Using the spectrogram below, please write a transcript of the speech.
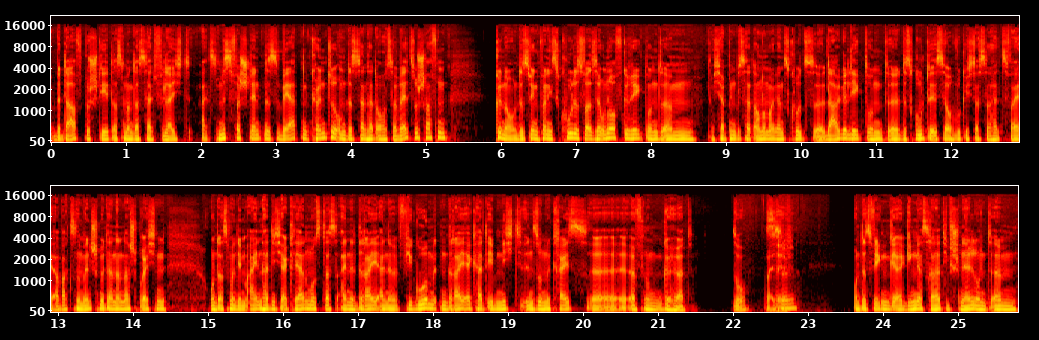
Bedarf besteht, dass man das halt vielleicht als Missverständnis werten könnte, um das dann halt auch aus der Welt zu schaffen. Genau, und deswegen fand ich es cool, das war sehr unaufgeregt und ähm, ich habe ihn bis halt auch nochmal ganz kurz äh, dargelegt und äh, das Gute ist ja auch wirklich, dass da halt zwei erwachsene Menschen miteinander sprechen und dass man dem einen halt nicht erklären muss, dass eine drei, eine Figur mit einem Dreieck halt eben nicht in so eine Kreisöffnung äh, gehört. So, weißt Safe. du? Und deswegen äh, ging das relativ schnell und ähm,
